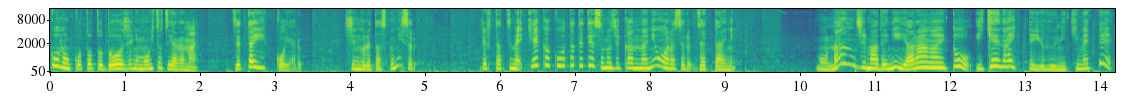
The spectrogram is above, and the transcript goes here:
個のことと同時にもう一つやらない。絶対1個やる。シングルタスクにする。で2つ目計画を立ててその時間内に終わらせる。絶対に。もう何時までにやらないといけないっていう風に決めて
